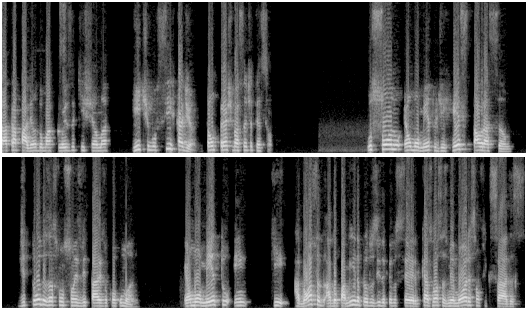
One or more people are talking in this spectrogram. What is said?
atrapalhando uma coisa que chama ritmo circadiano. Então preste bastante atenção. O sono é um momento de restauração de todas as funções vitais do corpo humano. É um momento em que a nossa a dopamina produzida pelo cérebro, que as nossas memórias são fixadas,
